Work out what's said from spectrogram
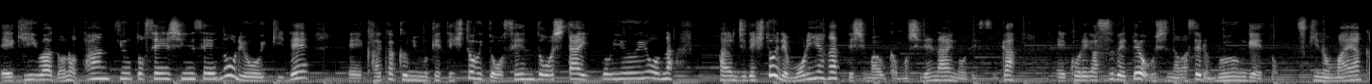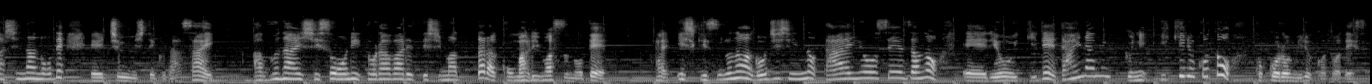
えーキーワードの探求と精神性の領域で、えー改革に向けて人々を先導したいというような感じで一人で盛り上がってしまうかもしれないのですが、えこれが全てを失わせるムーンゲート、月のまやかしなので、え注意してください。危ない思想にとらわれてしまったら困りますので、はい、意識するのはご自身の太陽星座の、えー領域でダイナミックに生きることを試みることです。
